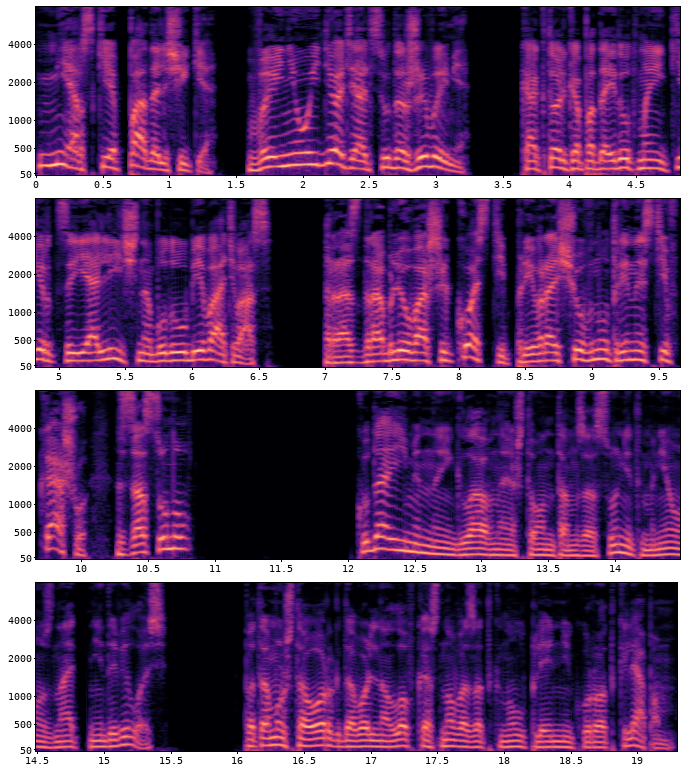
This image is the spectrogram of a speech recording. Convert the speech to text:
Мерзкие падальщики! Вы не уйдете отсюда живыми! Как только подойдут мои кирцы, я лично буду убивать вас! Раздроблю ваши кости, превращу внутренности в кашу, засуну...» Куда именно и главное, что он там засунет, мне узнать не довелось, потому что орк довольно ловко снова заткнул пленнику рот кляпом.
